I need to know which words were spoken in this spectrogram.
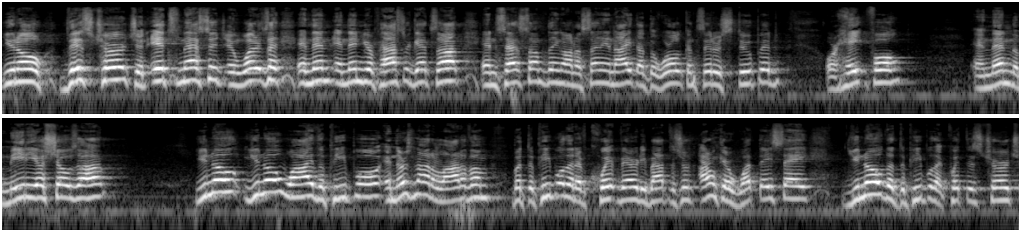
you know, this church and its message and what is it, and then, and then your pastor gets up and says something on a Sunday night that the world considers stupid or hateful, and then the media shows up, You know, you know why the people, and there's not a lot of them, but the people that have quit Verity Baptist Church, I don't care what they say, you know that the people that quit this church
